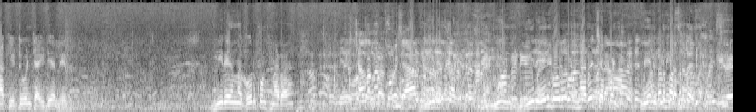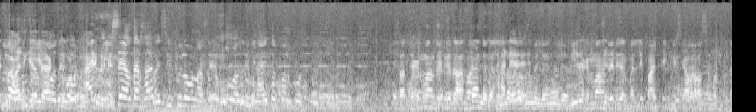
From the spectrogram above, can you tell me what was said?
నాకు ఎటువంటి ఐడియా లేదు. మీరేమన్నా కోరుకుంటున్నారా? మీరేం కోరుకుంటున్నారో చెప్పండి. నేను వినగలను. ఆయన పిలిస్తే వెళ్తారు సార్. వైసీపీలో ఉన్న సార్ జగన్మోహన్ రెడ్డి గారు. అంటే జగన్మోహన్ రెడ్డి గారు మళ్ళీ పార్టీకి మీ సేవలు అవసరం అనుకుని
